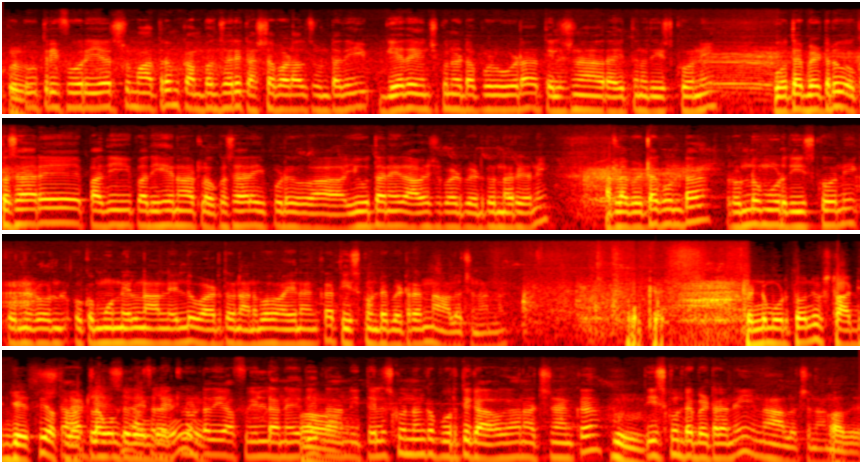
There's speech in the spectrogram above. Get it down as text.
ఒక టూ త్రీ ఫోర్ ఇయర్స్ మాత్రం కంపల్సరీ కష్టపడాల్సి ఉంటుంది. గేదె ఎంచుకునేటప్పుడు కూడా తెలిసిన రైతును తీసుకొని పోతే బెటర్ ఒకసారి పది పదిహేను అట్లా ఒకసారి ఇప్పుడు యూత్ అనేది ఆవేశపడి పెడుతున్నారు కానీ అట్లా పెట్టకుండా రెండు మూడు తీసుకొని కొన్ని రెండు ఒక మూడు నెలలు నాలుగు నెలలు వాటితో అనుభవం అయినాక తీసుకుంటే బెటర్ అని నా ఆలోచన అన్న. రెండు మూడుతో స్టార్టింగ్ చేసి అసలు ఎట్లా ఉంటుంది అసలు ఎట్లా ఉంటుంది ఆ ఫీల్డ్ అనేది దాన్ని తెలుసుకున్నాక పూర్తిగా అవగాహన వచ్చినాక తీసుకుంటే బెటర్ అని నా ఆలోచన. అదే.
